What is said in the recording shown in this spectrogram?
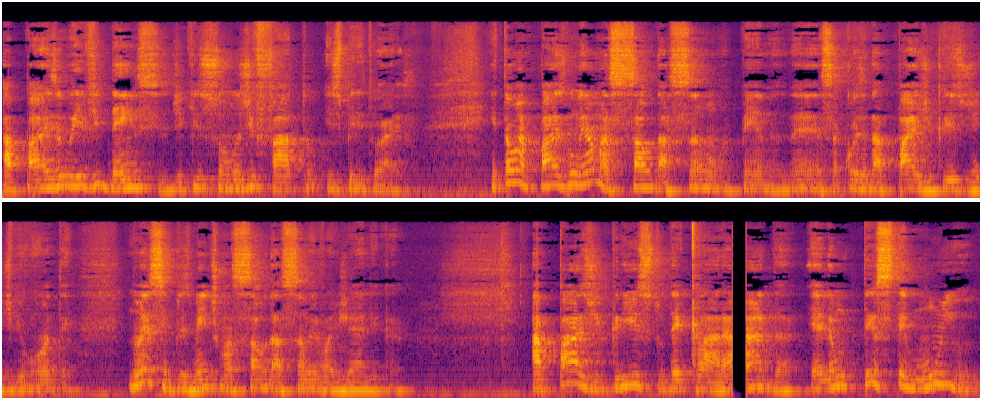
a paz é uma evidência de que somos de fato espirituais. Então, a paz não é uma saudação apenas, né? essa coisa da paz de Cristo, a gente viu ontem, não é simplesmente uma saudação evangélica. A paz de Cristo declarada ela é um testemunho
